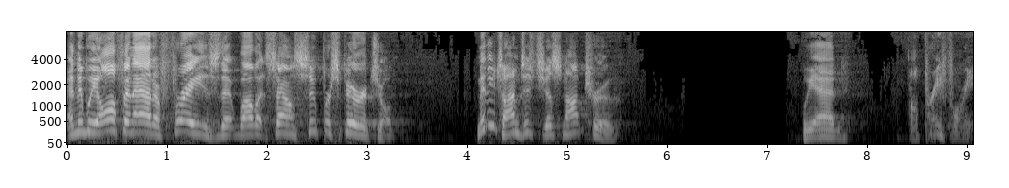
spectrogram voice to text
And then we often add a phrase that, while it sounds super spiritual, many times it's just not true. We add, I'll pray for you.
